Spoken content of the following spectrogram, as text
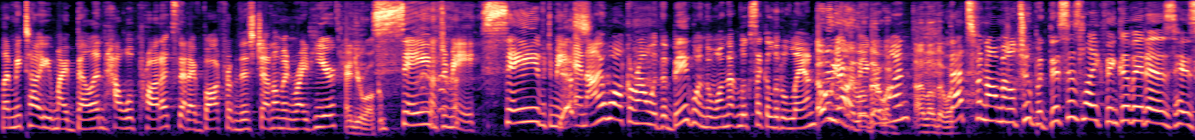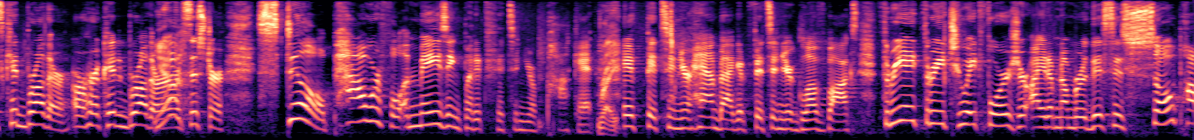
Let me tell you, my Bell & Howell products that I've bought from this gentleman right here. And you're welcome. Saved me, saved me. Yes. And I walk around with the big one, the one that looks like a little lantern. Oh yeah, I love that one. one. I love that one. That's phenomenal too. But this is like, think of it as his kid brother or her kid brother yeah. or sister. Still powerful, amazing, but it fits in your pocket. Right. It fits in your handbag. It fits in your glove box. 383-284 is your item number. This is so popular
